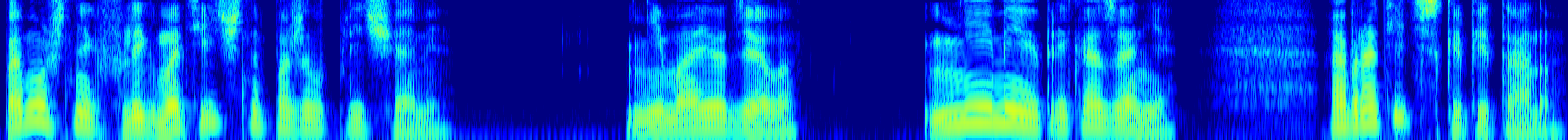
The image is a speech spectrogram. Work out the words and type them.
Помощник флегматично пожал плечами. «Не мое дело. Не имею приказания. Обратитесь к капитану».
